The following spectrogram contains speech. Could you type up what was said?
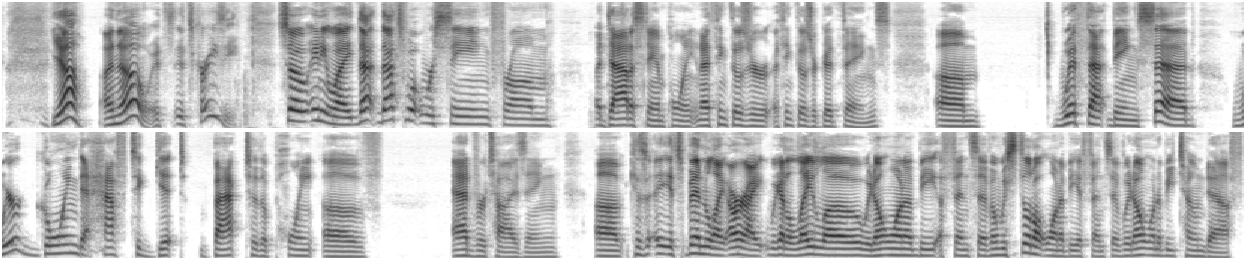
yeah, I know. It's it's crazy. So anyway, that that's what we're seeing from a data standpoint, and I think those are I think those are good things. Um, with that being said, we're going to have to get back to the point of advertising because uh, it's been like, all right, we got to lay low. We don't want to be offensive, and we still don't want to be offensive. We don't want to be tone deaf,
